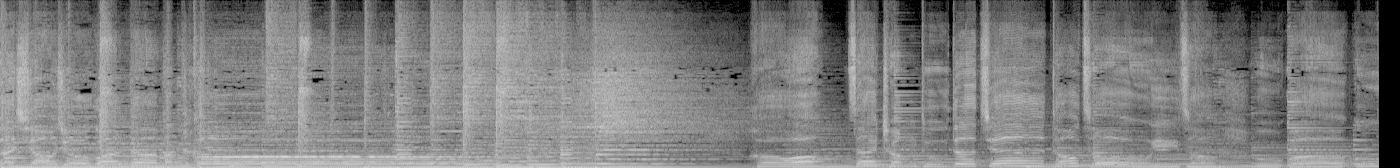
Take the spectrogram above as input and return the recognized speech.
在小酒馆的门口。和我在成都的街头走一走，呜哦呜。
